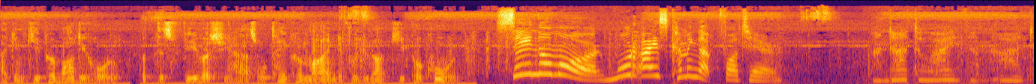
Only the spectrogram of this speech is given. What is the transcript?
I can keep her body whole, but this fever she has will take her mind if we do not keep her cool. Say no more! More ice coming up, Vater. Mandato aethan ad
